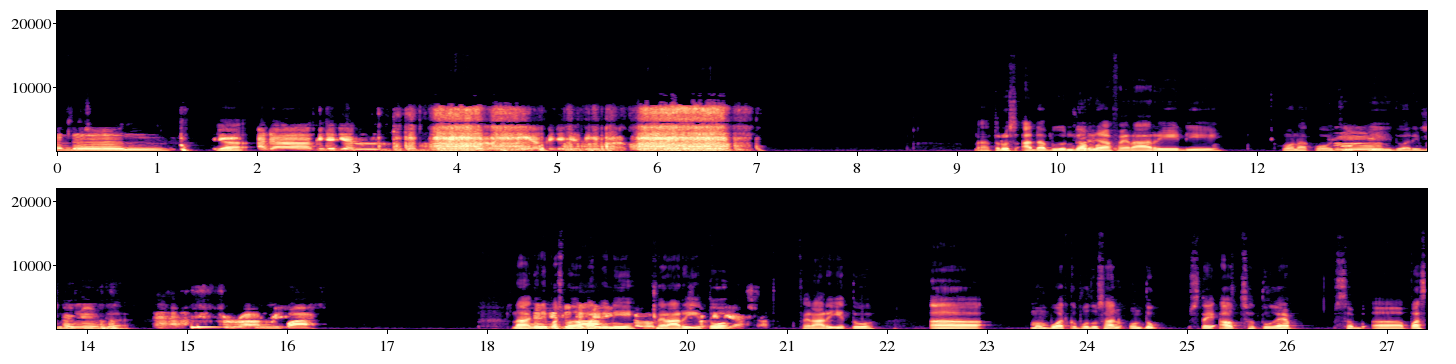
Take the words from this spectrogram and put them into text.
And then, Ya, ada kejadian ini ya kejadian di nah terus ada blundernya Ferrari di Monaco GP Hmm, 2023. ah Ferrari. Nah, jadi pas balapan ini Ferrari itu Ferrari itu eh membuat keputusan untuk stay out satu lap se- eh, pas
